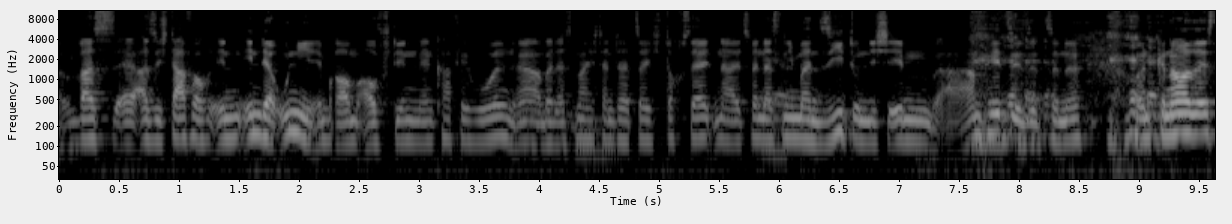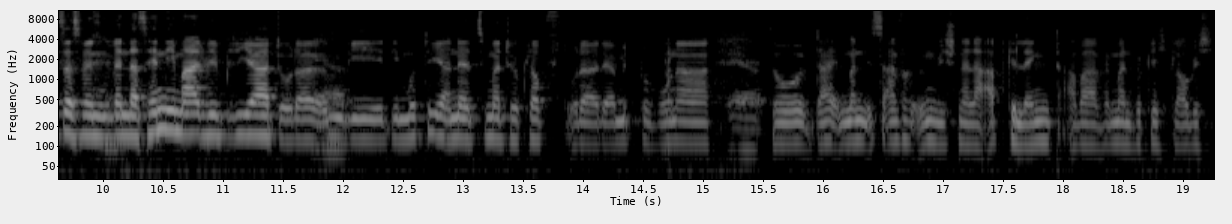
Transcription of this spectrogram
Was, äh, also ich darf auch in, in der Uni im Raum aufstehen und mir einen Kaffee holen, ja, aber das mache ich dann tatsächlich doch seltener, als wenn das niemand sieht und ich eben am PC sitze. Ne? Und genauso ist das, wenn, wenn das Handy mal vibriert oder irgendwie die Mutti an der Zimmertür klopft oder der Mitbewohner. So, da, man ist einfach irgendwie schneller abgelenkt, aber wenn wenn man wirklich, glaube ich,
